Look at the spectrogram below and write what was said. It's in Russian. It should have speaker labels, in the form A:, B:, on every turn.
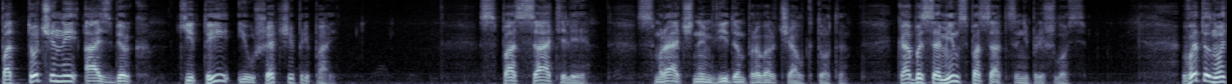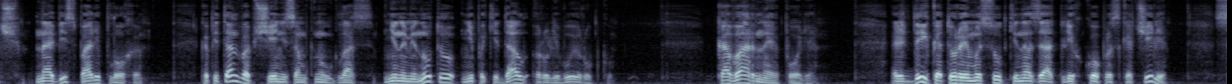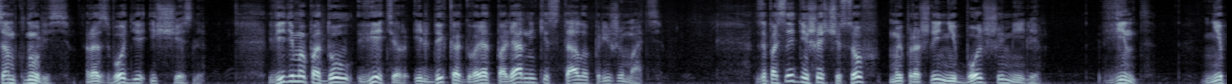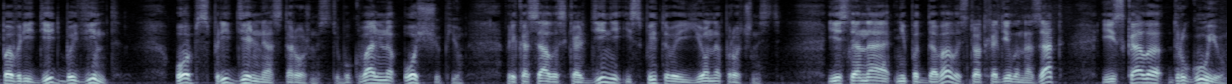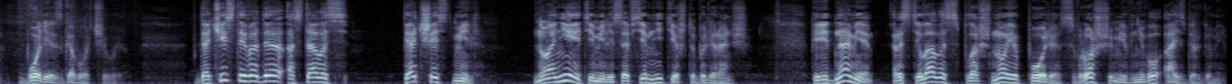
A: Подточенный айсберг, киты и ушедший припай. Спасатели, с мрачным видом проворчал кто-то. Кабы самим спасаться не пришлось. В эту ночь на Оби спали плохо. Капитан вообще не сомкнул глаз, ни на минуту не покидал рулевую рубку. Коварное поле. Льды, которые мы сутки назад легко проскочили, сомкнулись, разводья исчезли. Видимо, подул ветер, и льды, как говорят полярники, стало прижимать. За последние шесть часов мы прошли не больше мили. Винт. Не повредить бы винт. Обь с предельной осторожностью, буквально ощупью, прикасалась к льдине, испытывая ее на прочность. Если она не поддавалась, то отходила назад и искала другую, более сговорчивую. До чистой воды осталось 5-6 миль. Но они эти мили совсем не те, что были раньше. Перед нами расстилалось сплошное поле с вросшими в него айсбергами.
